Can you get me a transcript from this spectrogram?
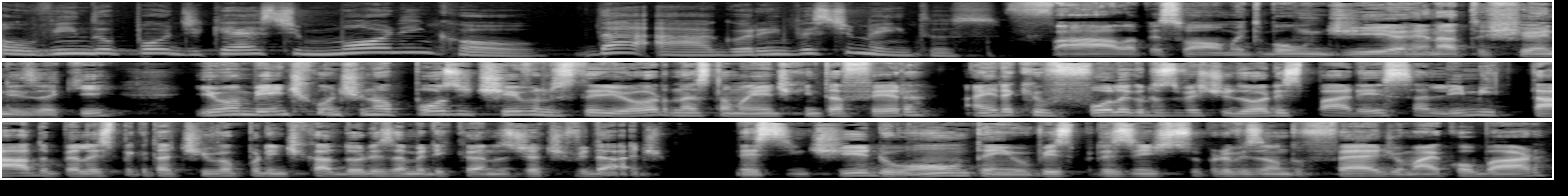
ouvindo o podcast Morning Call, da Ágora Investimentos. Fala pessoal, muito bom dia. Renato Chanes aqui. E o ambiente continua positivo no exterior nesta manhã de quinta-feira, ainda que o fôlego dos investidores pareça limitado pela expectativa por indicadores americanos de atividade. Nesse sentido, ontem, o vice-presidente de supervisão do Fed, Michael Barr,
